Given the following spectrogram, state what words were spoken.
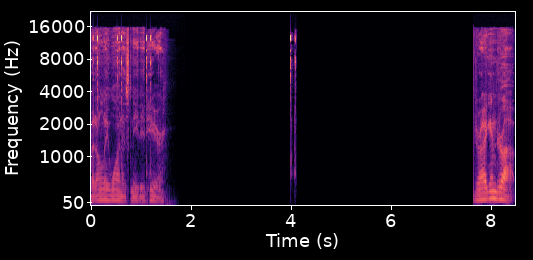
but only one is needed here. Drag and drop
